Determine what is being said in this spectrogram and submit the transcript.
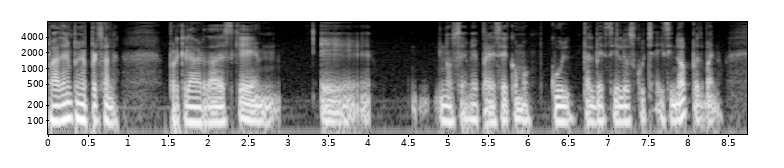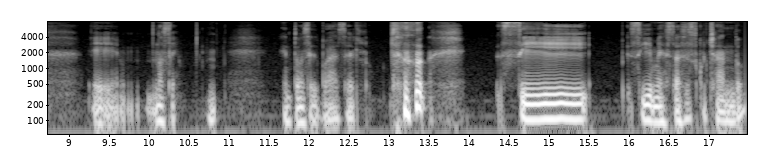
voy a hacer en primera persona, porque la verdad es que, eh, no sé, me parece como cool, tal vez si él lo escucha, y si no, pues bueno, eh, no sé, entonces voy a hacerlo. si, me estás escuchando,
